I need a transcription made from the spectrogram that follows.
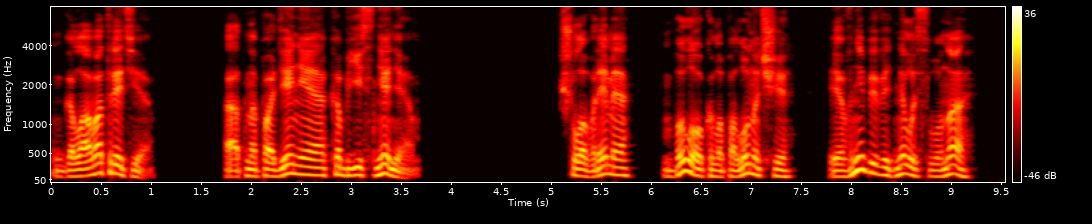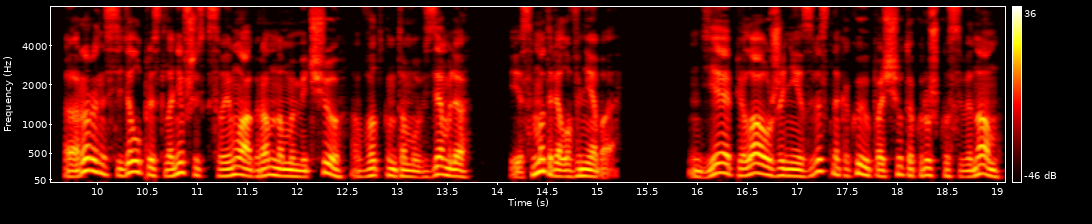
Глава 3. От нападения к объяснениям. Шло время, было около полуночи, и в небе виднелась луна. Рорен сидел, прислонившись к своему огромному мечу, воткнутому в землю, и смотрел в небо. Диа пила уже неизвестно какую по счету кружку с вином,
